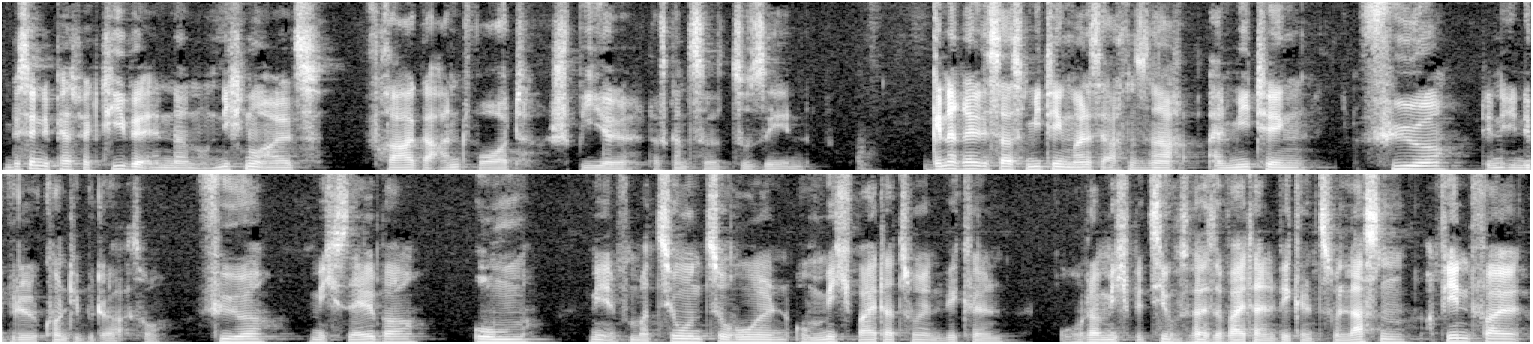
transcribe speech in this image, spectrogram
ein bisschen die Perspektive ändern und nicht nur als Frage-Antwort-Spiel das Ganze zu sehen. Generell ist das Meeting meines Erachtens nach ein Meeting für den Individual Contributor, also für mich selber, um mir Informationen zu holen, um mich weiterzuentwickeln oder mich beziehungsweise weiterentwickeln zu lassen. Auf jeden Fall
